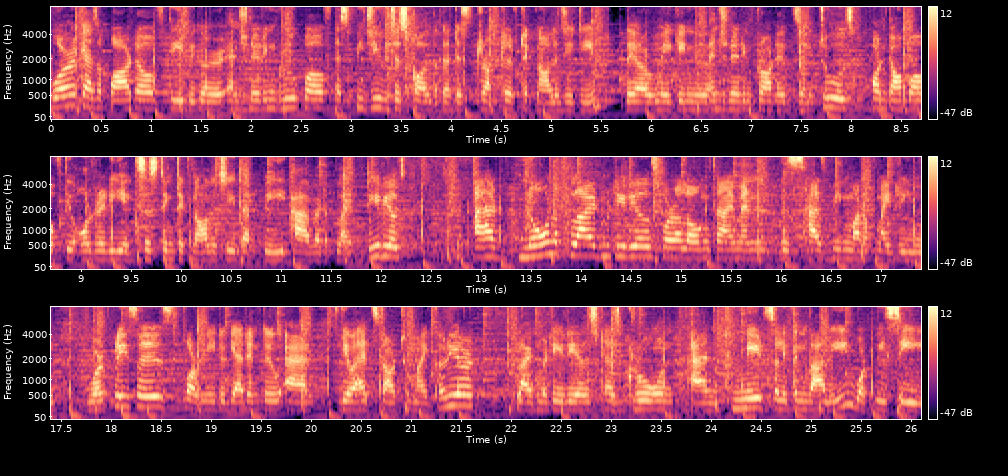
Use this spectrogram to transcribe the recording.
work as a part of the bigger engineering group of SPG, which is called the Disruptive Technology Team. They are making new engineering products and tools on top of the already existing technology that we have at Applied Materials. I had known applied materials for a long time and this has been one of my dream workplaces for me to get into and give a head start to my career. Applied Materials has grown and made Silicon Valley what we see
